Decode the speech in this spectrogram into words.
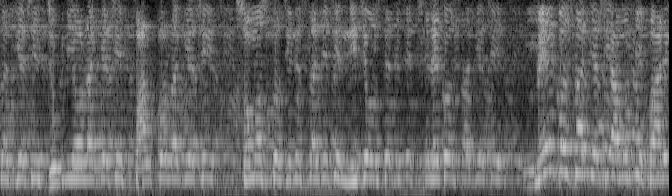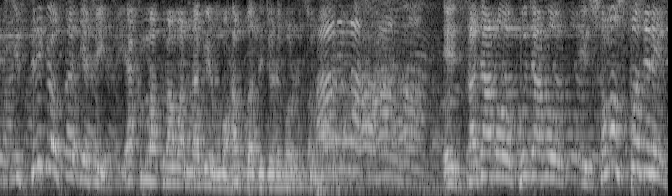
সাজিয়েছি জুগনিও লাগিয়েছি, বাল্বও লাগিয়েছি, সমস্ত জিনিস সাজিয়েছি, নিজেও সাজিয়েছি, ছেলেকেও সাজিয়েছি, মেয়েকেও সাজিয়েছি, এমনকি বাড়ির স্ত্রীকেও সাজিয়েছি একমাত্র আমার নবীর মোহাব্বতে জোরে সুবহানাল্লাহ। এই সাজানো, গুজানো, এই সমস্ত জিনিস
